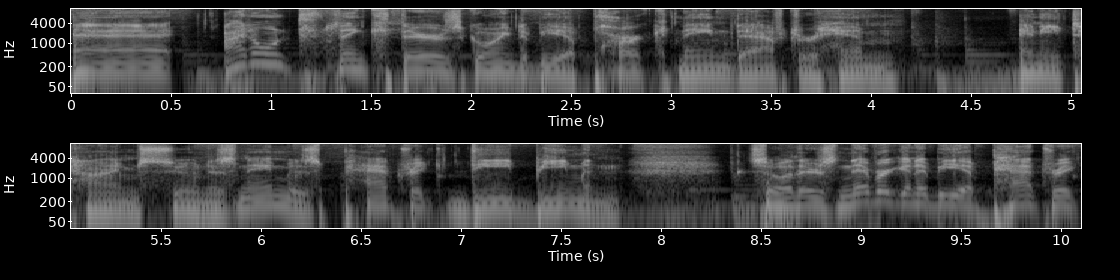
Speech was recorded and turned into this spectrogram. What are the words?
Uh, I don't think there's going to be a park named after him anytime soon. His name is Patrick D. Beeman. So there's never going to be a Patrick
